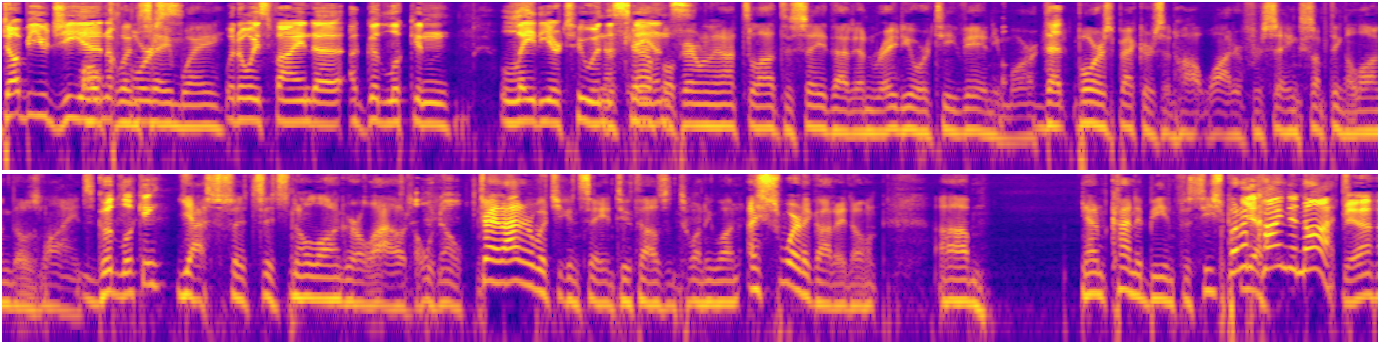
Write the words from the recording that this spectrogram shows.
WGN, Oakland, of course, same way. would always find a, a good looking lady or two in Now, the careful. stands. Apparently, not allowed to say that on radio or TV anymore. That- Boris Becker's in hot water for saying something along those lines. Good looking? Yes, it's it's no longer allowed. Oh, no. Trent, I don't know what you can say in 2021. I swear to God, I don't. Um, yeah, I'm kind of being facetious, but I'm Yeah. kind of not. Yeah.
